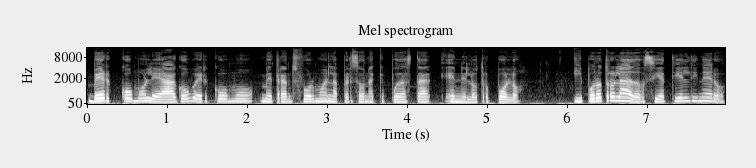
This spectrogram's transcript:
ver cómo le hago, ver cómo me transformo en la persona que pueda estar en el otro polo. Y por otro lado, si a ti el dinero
